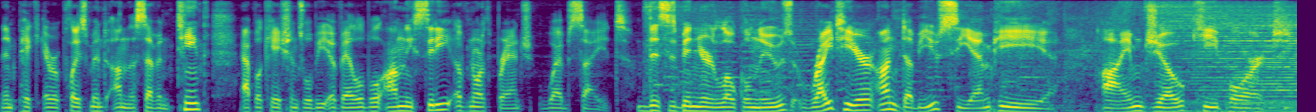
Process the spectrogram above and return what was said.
and then pick a replacement on the 17th. Applications will be available on the City of North Branch website. This has been your local news right here on WCMP. I'm Joe Keyport.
